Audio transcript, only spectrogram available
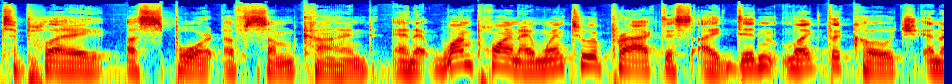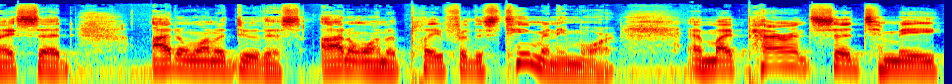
to play a sport of some kind. And at one point, I went to a practice. I didn't like the coach and I said, I don't want to do this. I don't want to play for this team anymore. And my parents said to me,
